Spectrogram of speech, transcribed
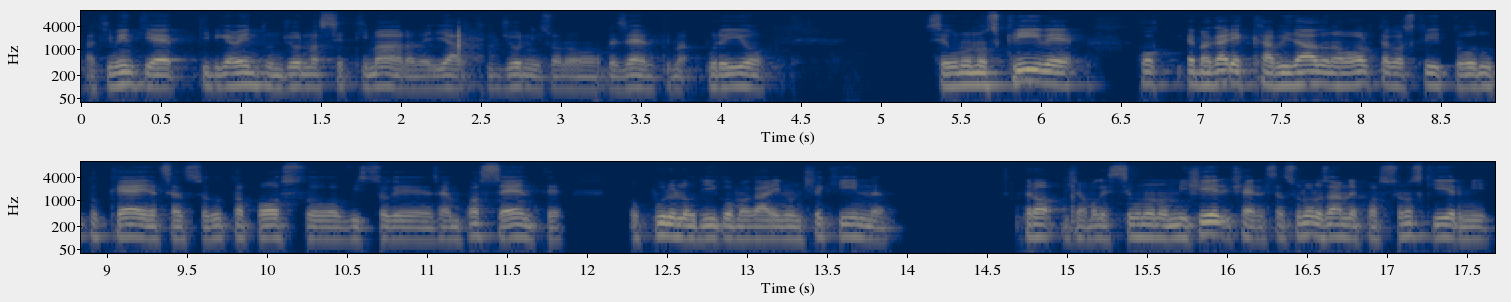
Altrimenti è tipicamente un giorno a settimana, negli altri giorni sono presente, ma pure io, se uno non scrive, può, e magari è capitato una volta che ho scritto oh, tutto ok, nel senso tutto a posto, visto che sei un po' assente, oppure lo dico magari in un check-in, però diciamo che se uno non mi cerca, cioè nel senso loro sanno e possono scrivermi,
